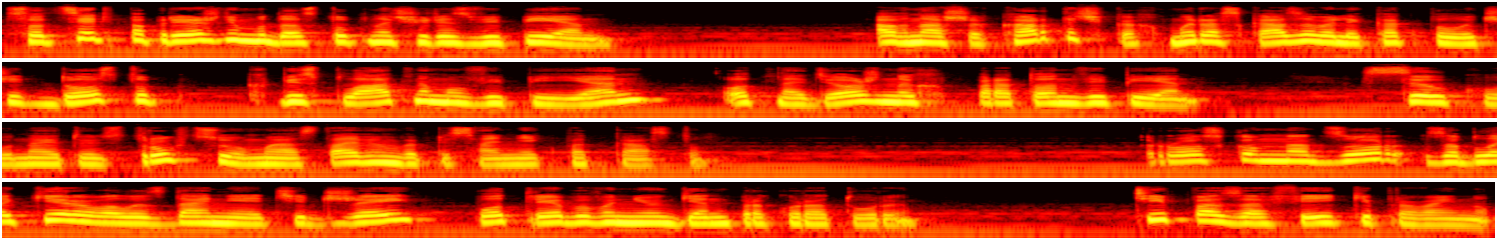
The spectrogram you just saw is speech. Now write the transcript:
Соцсеть по-прежнему доступна через VPN. А в наших карточках мы рассказывали, как получить доступ к бесплатному VPN от надежных Proton VPN. Ссылку на эту инструкцию мы оставим в описании к подкасту. Роскомнадзор заблокировал издание TJ по требованию Генпрокуратуры. Типа за фейки про войну.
